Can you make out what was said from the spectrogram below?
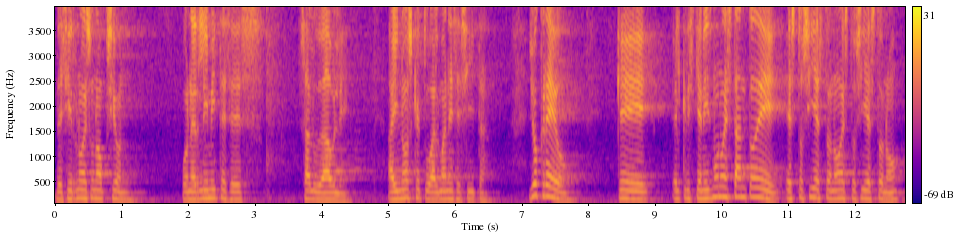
Decir no es una opción. Poner límites es saludable. Hay nos que tu alma necesita. Yo creo que el cristianismo no es tanto de esto sí, esto no, esto sí, esto no.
